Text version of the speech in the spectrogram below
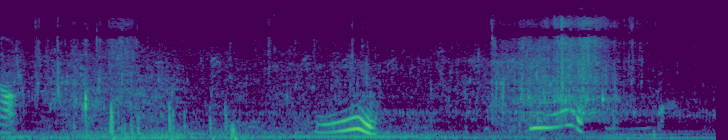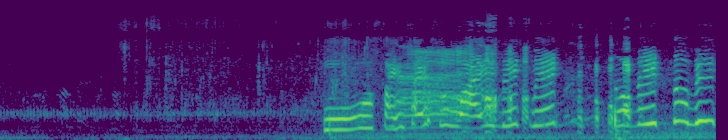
ก็โอ้โหโหใสใสสวย บิ๊กบิ๊กตัวบิ๊กตัวบิ๊ก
